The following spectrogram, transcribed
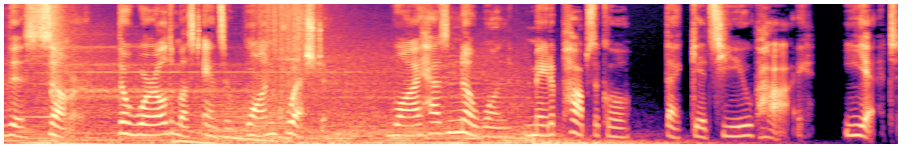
This summer, the world must answer one question Why has no one made a popsicle that gets you high yet?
